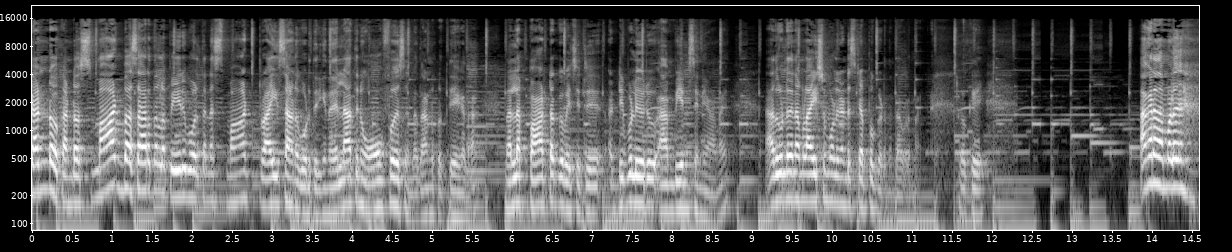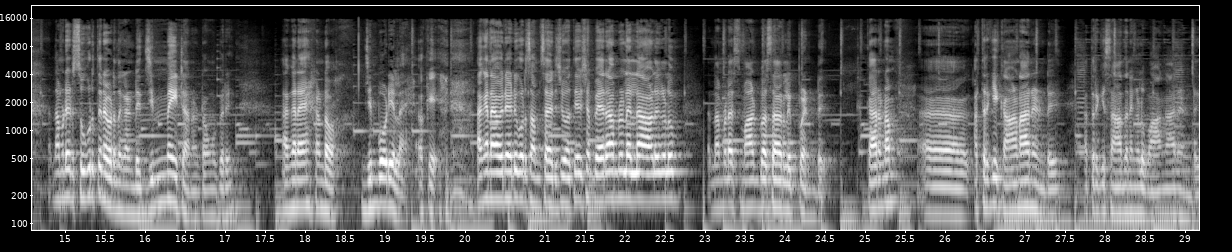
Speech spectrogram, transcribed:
കണ്ടോ കണ്ടോ? സ്മാർട്ട് ബസാർ എന്നുള്ള പേര് പോലെ തന്നെ സ്മാർട്ട് പ്രൈസ് ആണ് കൊടുത്തിരിക്കുന്നത്. എല്ലാത്തിനും ഓഫേഴ്സ് ഉണ്ട്. അതാണ് പ്രത്യേകത. നല്ല പാട്ടൊക്കെ വെച്ചിട്ട് അടിപൊളി ഒരു ആംബിയൻസ് തന്നെയാണ്. അതുകൊണ്ട് തന്നെ നമ്മൾ ആയുഷ് മോൾ രണ്ട് സ്റ്റെപ്പൊക്കെ ഇടുന്നുണ്ട് അവിടുന്ന് ഓക്കെ അങ്ങനെ നമ്മൾ നമ്മുടെ ഒരു സുഹൃത്തിനെ അവിടെ നിന്ന് കണ്ട്. ആണ് കേട്ടോ മൂപ്പര്. അങ്ങനെ കണ്ടോ? ജിം ബോഡി അല്ലേ? ഓക്കെ അങ്ങനെ അവനായിട്ട് കുറച്ച് സംസാരിച്ചു. അത്യാവശ്യം പേരാമ്പിലുള്ള എല്ലാ ആളുകളും നമ്മുടെ സ്മാർട്ട് ബസാറിൽ ഇപ്പം ഉണ്ട്. കാരണം അത്രയ്ക്ക് കാണാനുണ്ട്. അത്രയ്ക്ക് സാധനങ്ങൾ വാങ്ങാനുണ്ട്.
